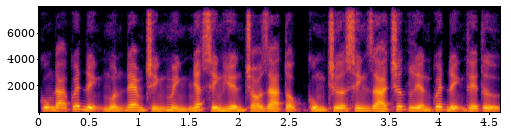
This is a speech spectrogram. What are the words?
cũng đã quyết định muốn đem chính mình nhất sinh hiến cho gia tộc cùng chưa sinh ra trước liền quyết định thế tử.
